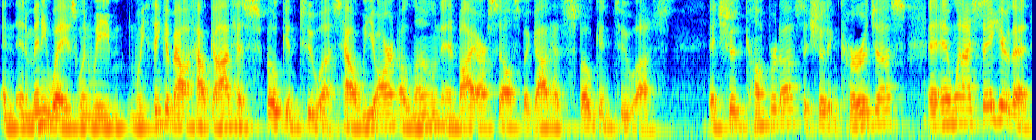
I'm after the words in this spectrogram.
And, in many ways, when we, when we think about how God has spoken to us, how we aren't alone and by ourselves, but God has spoken to us, It should comfort us. It should encourage us. And, and, when I say here that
